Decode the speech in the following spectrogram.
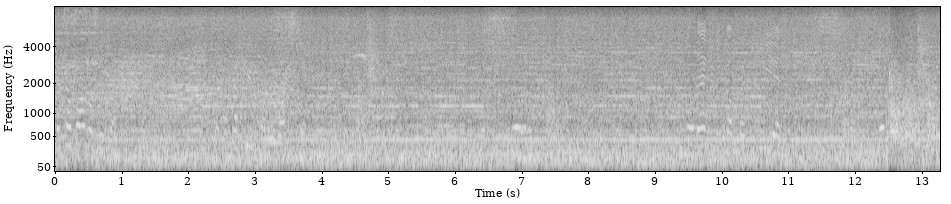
Така баба буде. Така фірма, ви бачите. Техніка працює. Добре працює.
